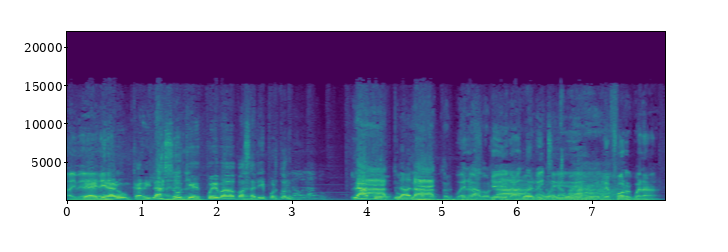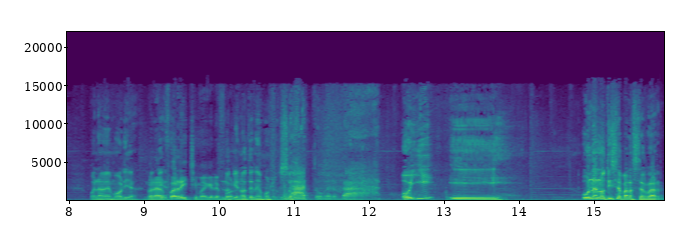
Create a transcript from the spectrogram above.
Ahí me Te va a tirar un carrilazo Ahí, ahí, que ahí. después va, va a salir por todos los. Lato. Lato, Lato. Lato, el Buena, pelado qué Lato. grande, Buena, Richie. buena. Lefort, buena, buena memoria. Lo Bueno, que- fue Richie Michael Lo Lefort. que no tenemos nosotros. Lato, verdad. Oye, y una noticia para cerrar.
